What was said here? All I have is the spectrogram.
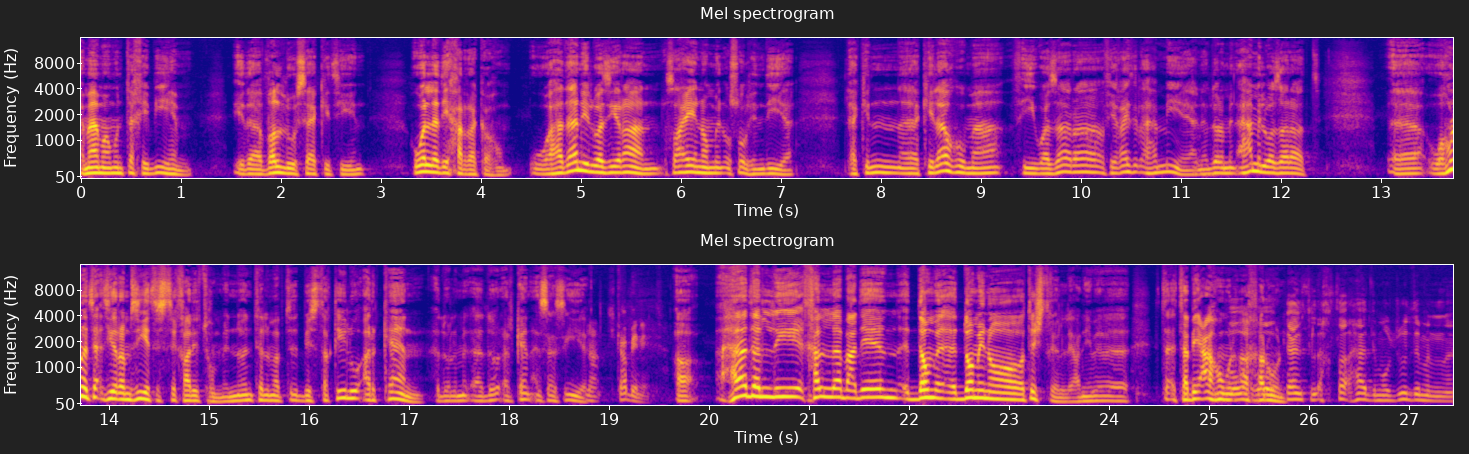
أمام منتخبيهم إذا ظلوا ساكتين هو الذي حركهم. وهذان الوزيران صحيح إنهم من أصول هندية لكن كلاهما في وزارة في غاية الأهمية. يعني هذول من أهم الوزارات. آه، وهنا تأتي رمزية استقالتهم إنه أنت لما بيستقيلوا أركان هذول هذول أركان أساسية. نعم كابينت آه هذا اللي خلى بعدين الدوم الدومينو تشتغل يعني آه، تبعهم الآخرون. كانت الأخطاء هذه موجودة من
